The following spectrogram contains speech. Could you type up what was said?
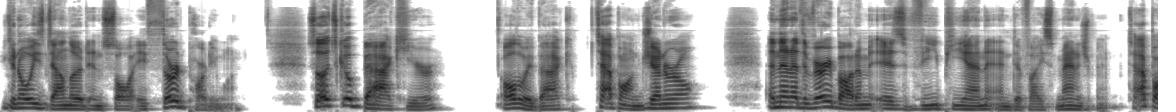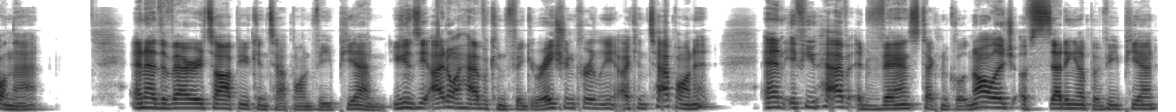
you can always download and install a third-party one. So let's go back here, all the way back, tap on General, and then at the very bottom is VPN and Device Management. Tap on that. And at the very top, you can tap on VPN. You can see I don't have a configuration currently. I can tap on it and if you have advanced technical knowledge of setting up a VPN,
